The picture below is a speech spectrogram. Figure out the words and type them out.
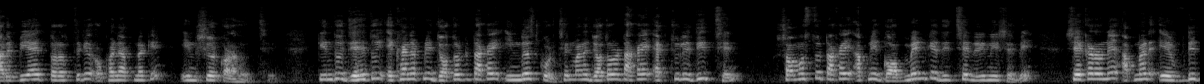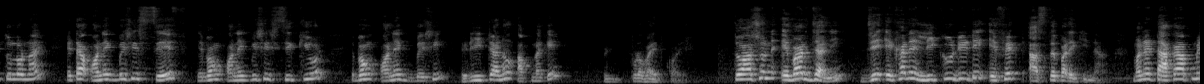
আরবিআই তরফ থেকে ওখানে আপনাকে ইনশিওর করা হচ্ছে। কিন্তু যেহেতু এখানে আপনি যতটা টাকায় ইনভেস্ট করছেন মানে যতটা টাকায় অ্যাকচুয়ালি দিচ্ছেন, সমস্ত টাকাই আপনি গভর্নমেন্টকে দিচ্ছেন ঋণ হিসেবে, সে কারণে আপনার এফডির তুলনায় এটা অনেক বেশি সেফ এবং অনেক বেশি সিকিউর এবং অনেক বেশি রিটার্নও আপনাকে প্রোভাইড করে। তো আসুন এবার জানি যে এখানে লিকুইডিটি এফেক্ট আসতে পারে কিনা। মানে টাকা আপনি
